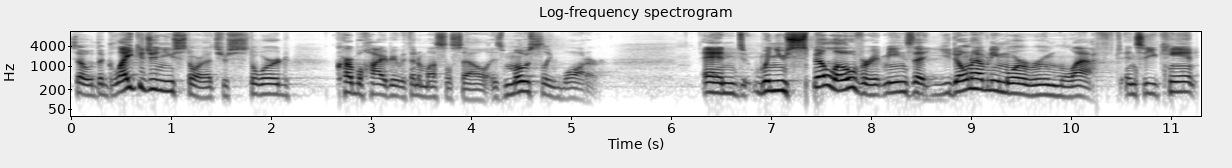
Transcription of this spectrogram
So the glycogen you store, that's your stored carbohydrate within a muscle cell, is mostly water. And when you spill over, it means that you don't have any more room left. And so you can't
